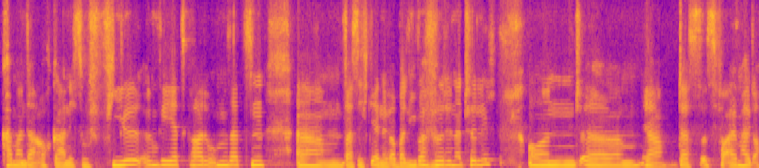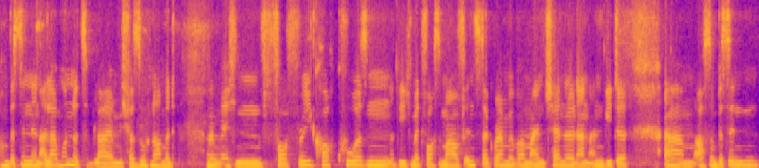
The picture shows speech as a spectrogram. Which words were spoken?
kann man da auch gar nicht so viel irgendwie jetzt gerade umsetzen, ähm, was ich gerne aber lieber würde natürlich. Und ähm, ja, das ist vor allem halt auch ein bisschen in aller Munde zu bleiben. Ich versuche noch mit irgendwelchen For-Free-Kochkursen, die ich mittwochs immer auf Instagram über meinen Channel dann anbiete, ähm, auch so ein bisschen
